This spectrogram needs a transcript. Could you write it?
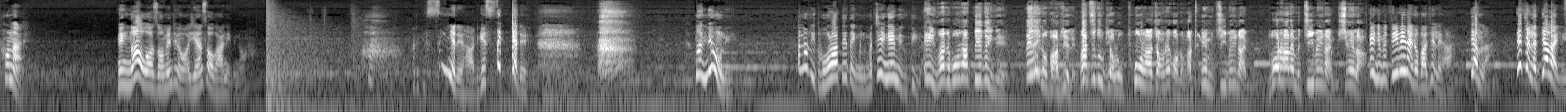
ထွန်းနိုင်။နင်ငါ့ကိုရောဇော်မင်းတင်ကိုအရန်စော်ကားနေပြီနော်။ဟာငါတကယ်စိတ်ညစ်တယ်ဟာတကယ်စိတ်ကက်တယ်။ငါနင့်ကိုလေအဲ့လိုဒီသဘောထားသေးသိမ့်မလို့မထင်ငဲမိဘူးသိလားအေးငါတဘောသားသေးသိမ့်နေသေးသိမ့်တော့ဘာဖြစ်လဲငါချစ်သူတယောက်လုံးဖွန်လာကြောင်တဲ့ကောင်တော့ငါထင်မကြည့်ပေးနိုင်ဘူးသဘောထားလည်းမကြည့်ပေးနိုင်ဘူးရှင်းလားအဲ့နေမကြည့်ပေးနိုင်တော့ဘာဖြစ်လဲဟာပြတ်မလား ပြတ်ချင်လဲပြတ်လိုက်လေ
